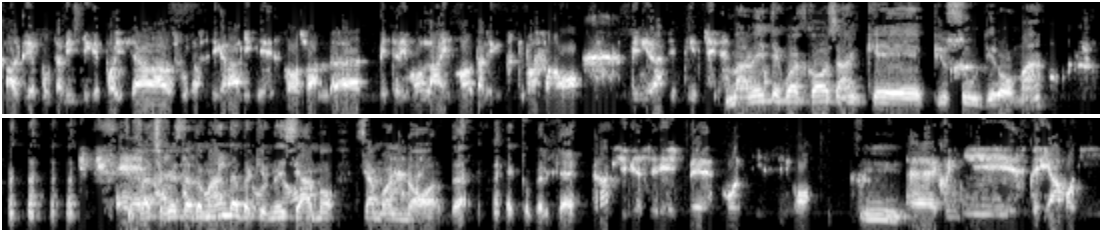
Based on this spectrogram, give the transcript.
altri appuntamenti che poi sia sui nostri canali che social eh, metteremo online in modo tale che tutti possano venire a sentirci. Ma avete qualcosa anche più su di Roma? Ti Eh, faccio questa domanda perché noi no. siamo, siamo al nord, ecco perché. Però ci piacerebbe moltissimo. Mm. Eh, quindi speriamo di.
